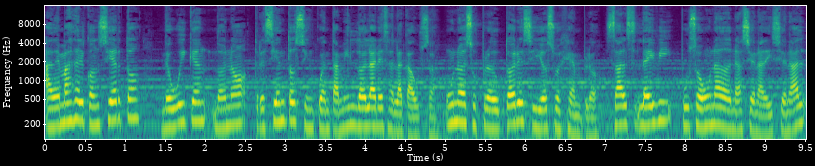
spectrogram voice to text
Además del concierto, The Weeknd donó 350 mil dólares a la causa. Uno de sus productores siguió su ejemplo. Sals Levy puso una donación adicional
